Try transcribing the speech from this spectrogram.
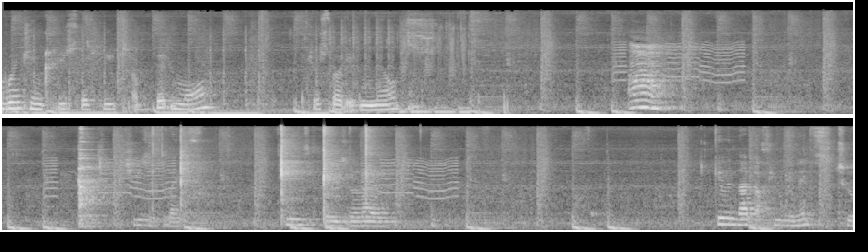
I'm going to increase the heat a bit more just so that it melts. Mm. Cheese is life. Cheese is life. Giving that a few minutes to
